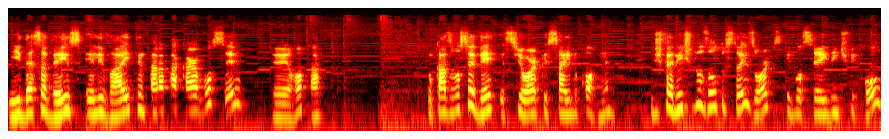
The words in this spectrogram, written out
E dessa vez ele vai tentar atacar você, é, Rotar. No caso, você vê esse orc saindo correndo. Diferente dos outros três orcs que você identificou,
